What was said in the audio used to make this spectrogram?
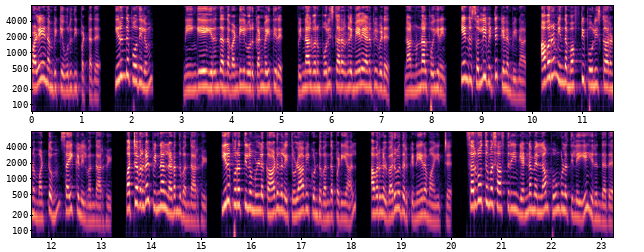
பழைய நம்பிக்கை உறுதிப்பட்டது. இருந்தபோதிலும் நீ இங்கேயே இருந்து அந்த வண்டியில் ஒரு கண் வைத்திரு. பின்னால் வரும் போலீஸ்காரர்களை மேலே அனுப்பிவிடு. நான் முன்னால் போகிறேன் என்று சொல்லிவிட்டு கிளம்பினார். அவரும் இந்த மஃப்டி போலீஸ்காரனும் மட்டும் சைக்கிளில் வந்தார்கள். மற்றவர்கள் பின்னால் நடந்து வந்தார்கள். இருபுறத்திலும் உள்ள காடுகளை துளாவிக் கொண்டு வந்தபடியால் அவர்கள் வருவதற்கு நேரமாயிற்று. சர்வோத்தம சாஸ்திரியின் எண்ணமெல்லாம் பூங்குளத்திலேயே இருந்தது.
